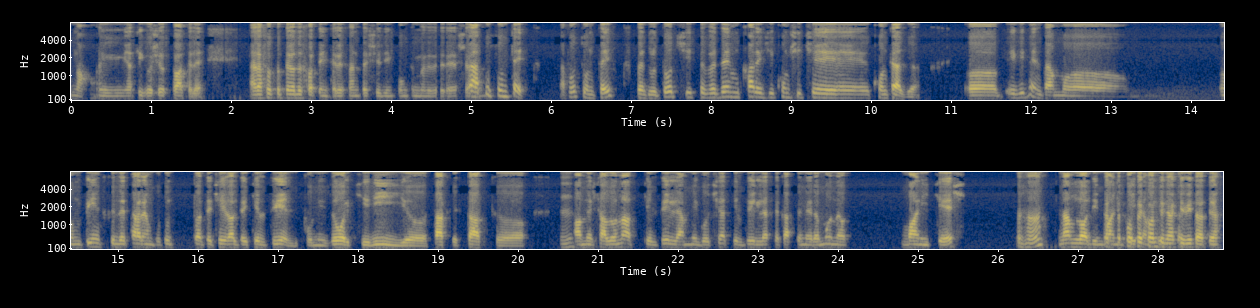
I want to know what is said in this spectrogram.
nu, îmi asigur și eu spatele. Dar a fost o perioadă foarte interesantă și din punctul meu de vedere așa. Da, a fost un test. A fost un test pentru toți și să vedem care și cum și ce contează. Uh, evident, am uh, împins cât de tare am putut toate celelalte cheltuieli, furnizori, chirii, uh, taxe stat, uh, Hmm? Am eșalonat cheltuielile, am negociat cheltuielile astea ca să ne rămână banii cash. Uh-huh. N-am luat din banii cash. Să continui activitatea.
